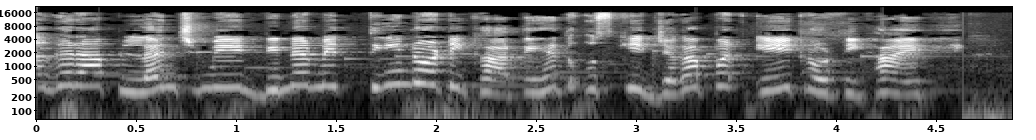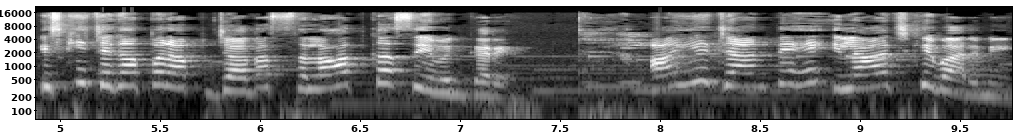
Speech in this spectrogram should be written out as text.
अगर आप लंच में, डिनर में तीन रोटी खाते हैं तो उसकी जगह पर एक रोटी खाएँ। इसकी जगह पर आप ज़्यादा सलाद का सेवन करें। आइए जानते हैं इलाज के बारे में।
